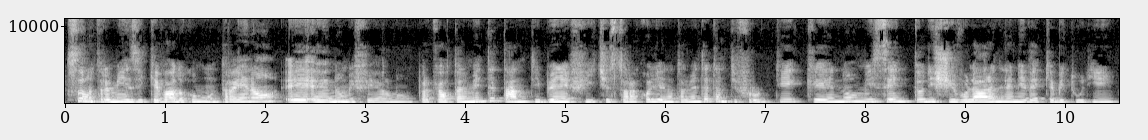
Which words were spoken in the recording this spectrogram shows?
Sono tre mesi che vado come un treno e eh, non mi fermo perché ho talmente tanti benefici, sto raccogliendo talmente tanti frutti che non mi sento di scivolare nelle mie vecchie abitudini.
